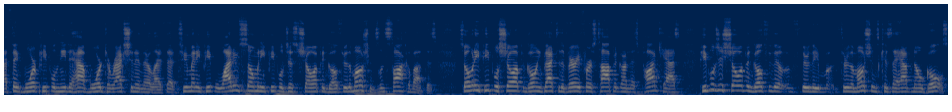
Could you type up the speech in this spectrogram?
I think more people need to have more direction in their life. That too many people, why do so many people just show up and go through the motions? Let's talk about this. So many people show up going back to the very first topic on this podcast, people just show up and go through the through the through the motions because they have no goals.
